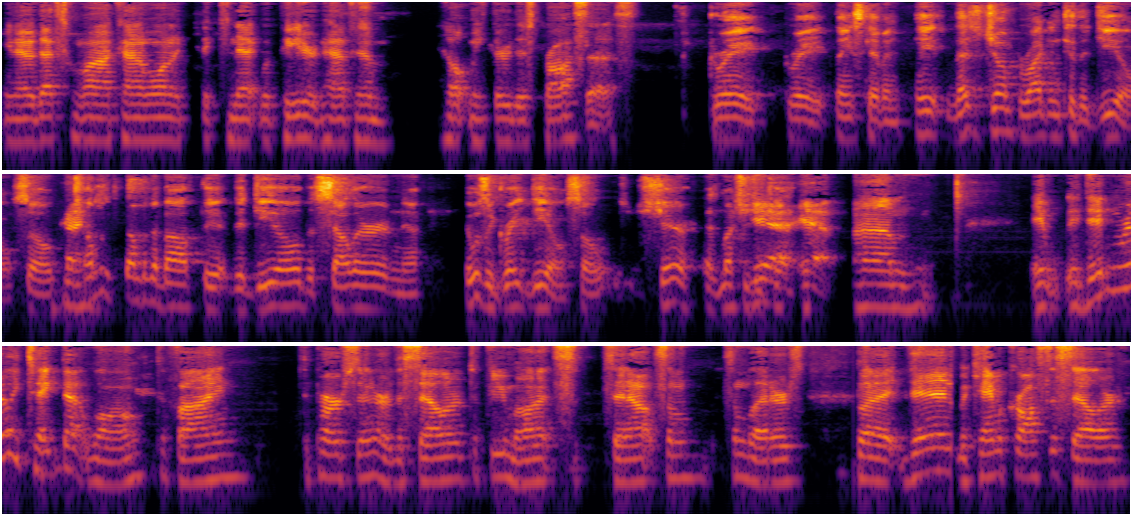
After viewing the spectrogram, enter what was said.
you know, that's why I kind of wanted to connect with Peter and have him help me through this process. Great, great. Thanks, Kevin. Hey, let's jump right into the deal. So okay. tell me something about the, the deal, the seller, and uh, it was a great deal. So share as much as you can. Yeah, yeah. Um, it, it didn't really take that long to find the person or the seller. It's a few months, sent out some, some letters. But then we came across the seller,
